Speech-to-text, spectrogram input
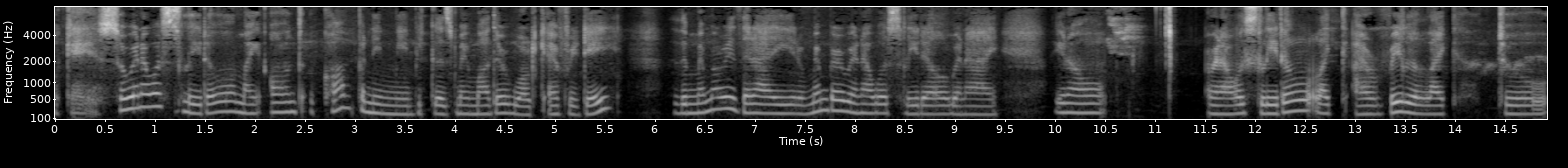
Okay, so when I was little, my aunt accompanied me because my mother worked every day. The memory that I remember when I was little, when I, you know, when I was little, like I really like to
